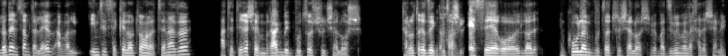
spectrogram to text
לא יודע אם שמת לב, אבל אם תסתכל עוד פעם על הצצנה הזו, אתה תראה שהם רק בקבוצות של שלוש. אתה לא תראה איזה קבוצה נכון. של עשר, או לא יודע, הם כולם קבוצות של שלוש, ומצביעים על אחד השני.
